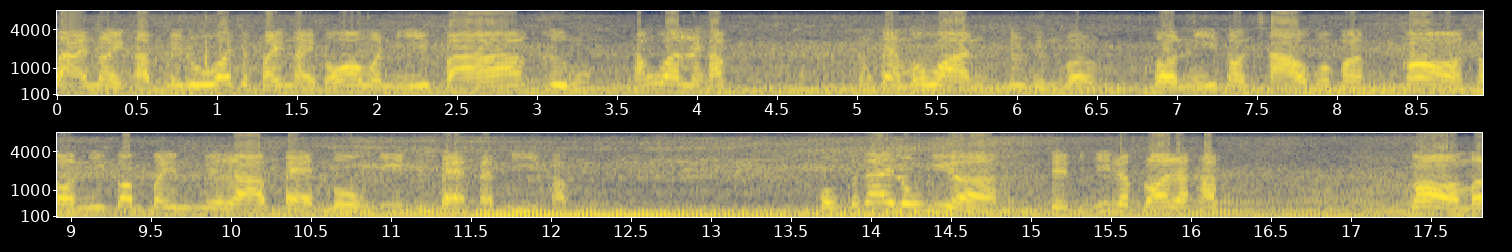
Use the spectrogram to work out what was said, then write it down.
สายหน่อยครับ ไม่รู้ว่าจะไปไหนเพราะว่าวันนี้ฟ้าคึ้มทั้งวันเลยครับ ตั้งแต่เมื่อวานจนถึงตอนนี้ตอนเช้าประมาณก็ตอนนี้ก็เป็นเวลา8โมง28นาทีครับ ผมก็ได้ลงเหยื่อเสร็จที่เรียบร้อยแล้วครับ ก็มา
